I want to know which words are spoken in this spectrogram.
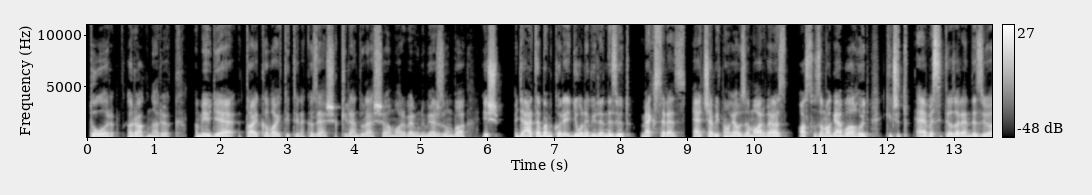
Thor, a Ragnarök, ami ugye Taika waititi az első kirándulása a Marvel univerzumba, és Ugye általában, amikor egy jó nevű rendezőt megszerez, elcsábít magához a Marvel, az azt hozza magával, hogy kicsit elveszíti az a rendező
